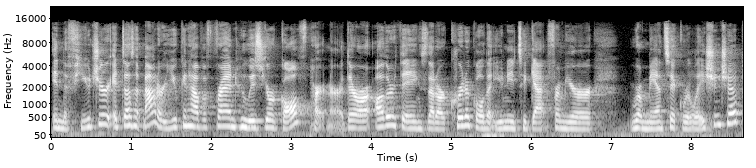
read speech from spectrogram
in the future, it doesn't matter. You can have a friend who is your golf partner. There are other things that are critical that you need to get from your romantic relationship,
